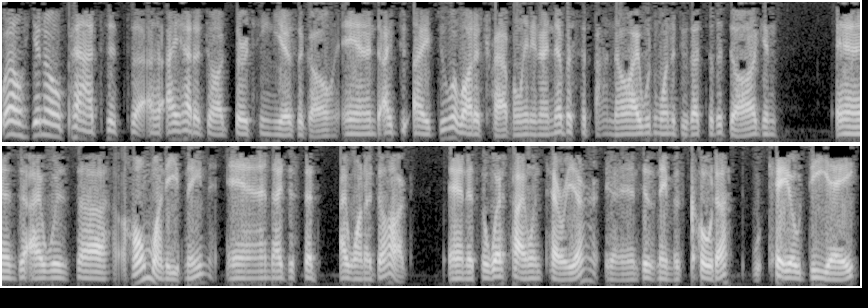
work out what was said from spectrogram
Well, you know, Pat, it's, uh, I had a dog 13 years ago, and I do, I do a lot of traveling, and I never said, oh, no, I wouldn't want to do that to the dog. And, and I was uh, home one evening, and I just said, I want a dog. And it's a West Highland Terrier, and his name is Koda, K-O-D-A,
